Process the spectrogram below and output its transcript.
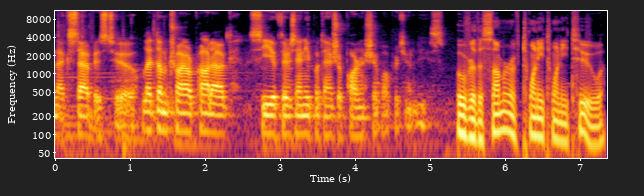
next step is to let them try our product, see if there's any potential partnership opportunities. Over the summer of 2022,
